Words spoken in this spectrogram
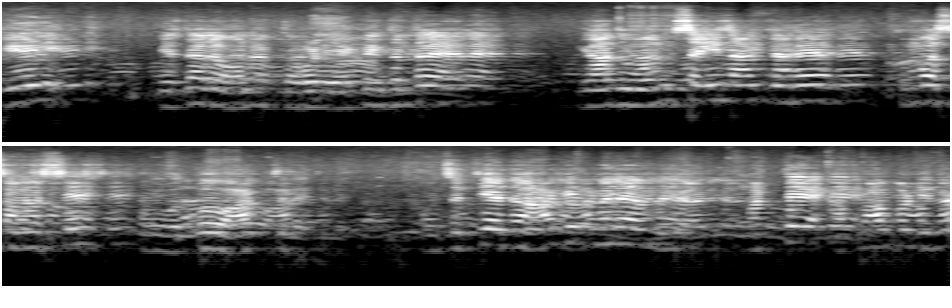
ಕೇಳಿ ನಿರ್ಧಾರವನ್ನು ತಗೊಳ್ಳಿ. ಯಾಕಂತಂದ್ರೆ ಈಗ ಅದು ಒಂದು ಸೈನ್ ಆಗ್ತಾರೆ ತುಂಬಾ ಸಮಸ್ಯೆ ನಮ್ಗೆ ಉದ್ಭವ ಆಗ್ತದೆ. ಒಂದ್ಸತಿ ಅದು ಆಗಿದ್ಮೇಲೆ ಮತ್ತೆ ಆ ಪ್ರಾಪರ್ಟಿನ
